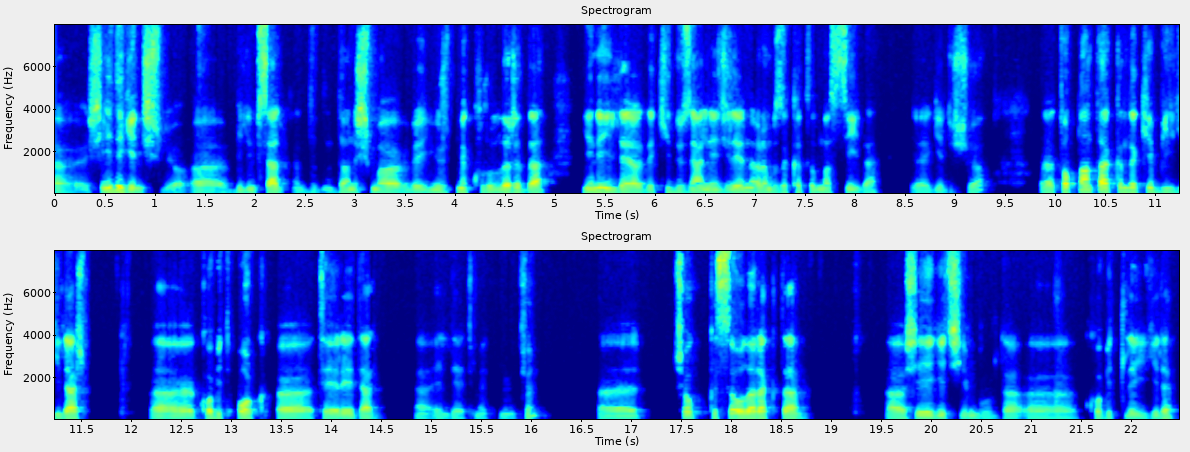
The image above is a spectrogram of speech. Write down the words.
e, şeyi de genişliyor. E, bilimsel danışma ve yürütme kurulları da yeni illerdeki düzenleyicilerin aramıza katılmasıyla e, gelişiyor. E, toplantı hakkındaki bilgiler e, COVID.org.tr'den e, elde etmek mümkün. E, çok kısa olarak da e, şeye geçeyim burada e, COVID ile ilgili.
